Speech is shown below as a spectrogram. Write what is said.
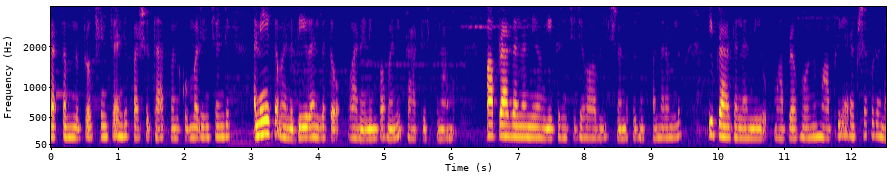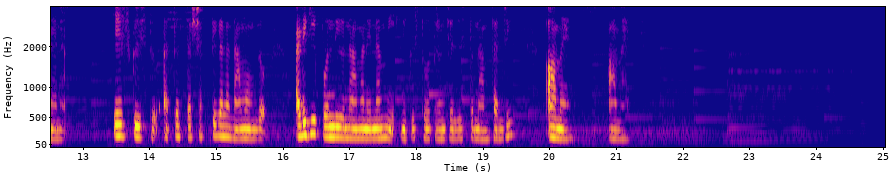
రక్తంను ప్రోక్షించండి పరిశుద్ధాత్మను కుమ్మరించండి అనేకమైన దీవెనలతో వారిని నింపమని ప్రార్థిస్తున్నాము. మా ప్రార్థనలన్నీ అంగీకరించి జవాబులు ఇచ్చినందుకు నీకు వందనములు. ఈ ప్రార్థనలన్నీ మా ప్రభువును మా ప్రియ రక్షకుడు నేన యేసుక్రీస్తు అత్యంత శక్తిగల నామంలో అడిగి పొంది ఉన్నామని నమ్మి నీకు స్తోత్రం చెల్లిస్తున్నాం తండ్రి. ఆమెన్. ఆమెన్.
